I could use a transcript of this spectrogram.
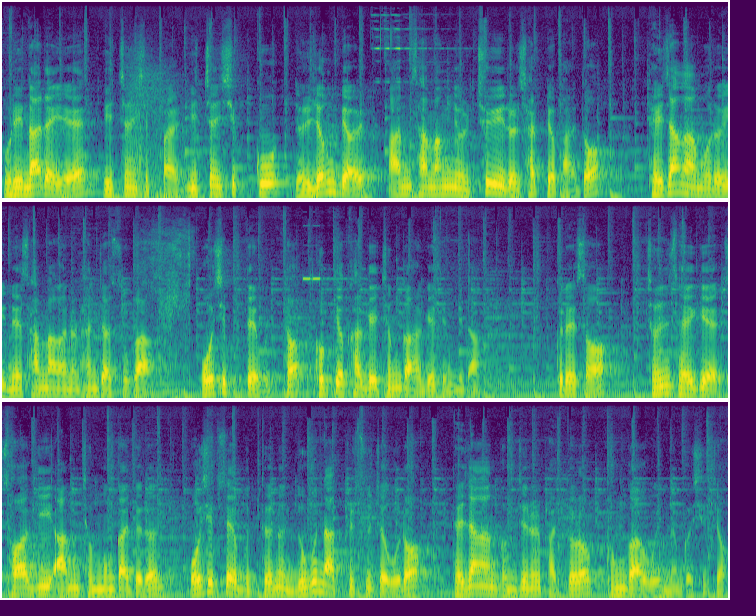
우리나라의 2018, 2019 연령별 암 사망률 추이를 살펴봐도 대장암으로 인해 사망하는 환자 수가 50대부터 급격하게 증가하게 됩니다. 그래서 전 세계 소화기 암 전문가들은 50세부터는 누구나 필수적으로 대장암 검진을 받도록 권고하고 있는 것이죠.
